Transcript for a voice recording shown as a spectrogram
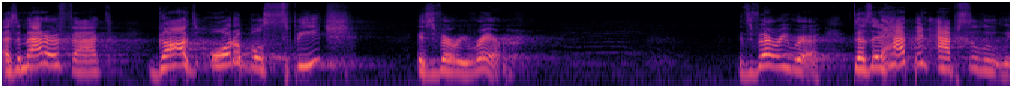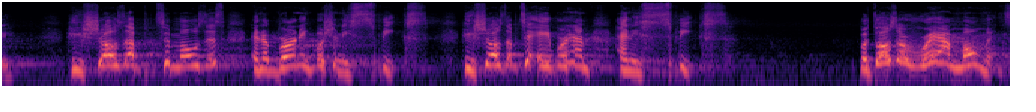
As a matter of fact, God's audible speech is very rare. It's very rare. Does it happen? Absolutely. He shows up to Moses in a burning bush and he speaks. He shows up to Abraham and he speaks. But those are rare moments.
